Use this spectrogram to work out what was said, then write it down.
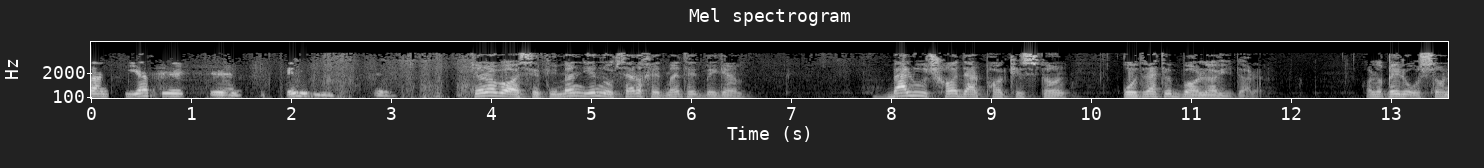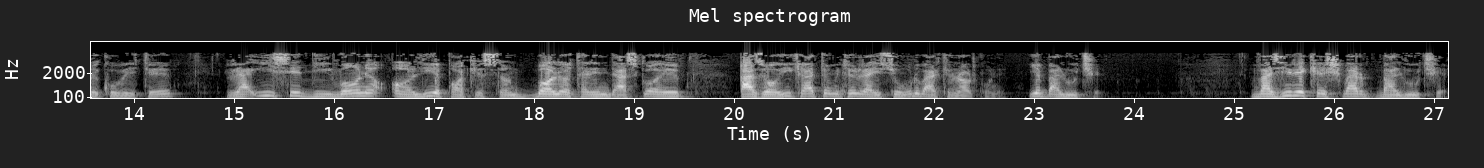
وضعیت خیلی جناب آصفی؟ من یه نکته رو خدمتت بگم. بلوچ ها در پاکستان قدرت بالایی دارن. حالا غیر استان کویته رئیس دیوان عالی پاکستان بالاترین دستگاه قضایی که حتی می‌تونه رئیس جمهور رو برکنار کنه. یه بلوچه. وزیر کشور بلوچه.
